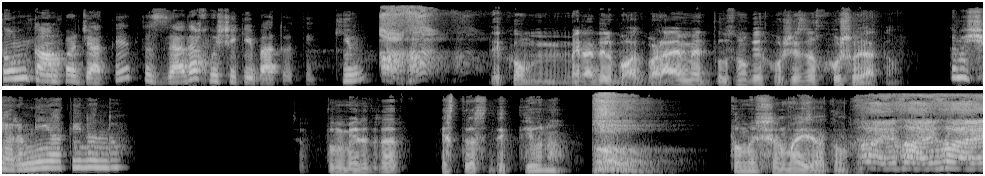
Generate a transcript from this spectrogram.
तुम काम पर जाते तो ज़्यादा खुशी की बात होती क्यों? देखो मेरा दिल बहुत बड़ा है मैं दूसरों की खुशी से खुश हो जाता हूँ। तुम्हें शर्म नहीं आती नंदू? जब तुम मेरी तरह इस तरह से दिखती हो ना तो मैं शर्मा ही जाता हूँ हाय हाय हाय।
